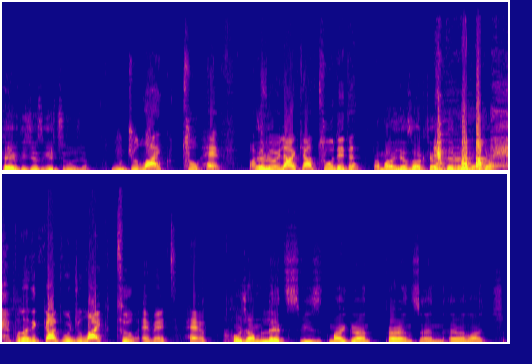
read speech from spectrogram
Have diyeceğiz geçeceğiz hocam. Would you like to have? Bak Evet. söylerken to dedin. Ama yazarken demedim hocam. Buna dikkat. Would you like to? Evet. Have. Hocam let's visit my grandparents and have a lunch uh,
